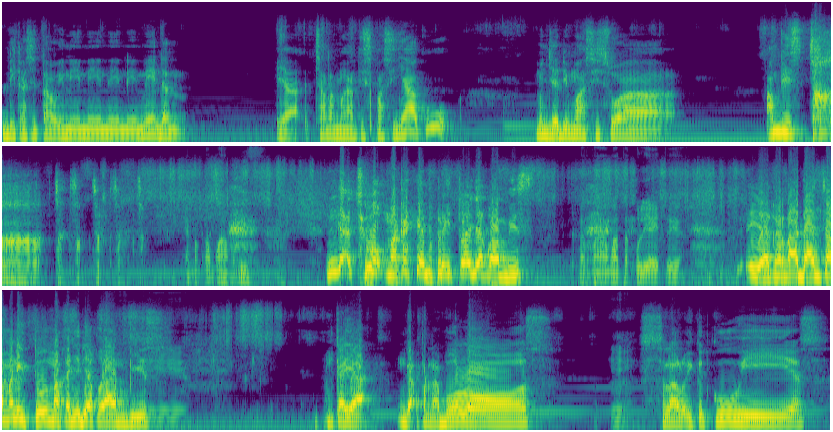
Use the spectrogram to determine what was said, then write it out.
dikasih tahu ini ini ini ini ini dan ya cara mengantisipasinya aku menjadi mahasiswa ambis. Cek, cek, cek, cek, cek, kamu habis Enggak cuk, makanya baru itu aja aku ambis. karena mata kuliah itu ya? Iya, karena ada ancaman itu, makanya jadi aku ambis. Oke, Kayak nggak pernah bolos, oke, selalu ikut kuis,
